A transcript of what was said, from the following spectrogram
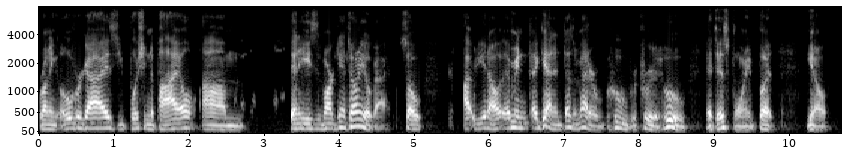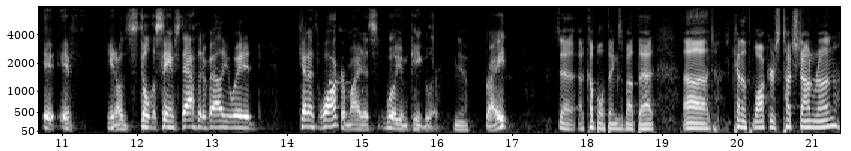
running over guys, you pushing the pile. Um, and he's the Mark Dantonio guy. So, I, you know, I mean, again, it doesn't matter who recruited who at this point, but you know, if, you know, still the same staff that evaluated Kenneth Walker minus William Peagler. Yeah. Right. So a couple of things about that. Uh, Kenneth Walker's touchdown run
